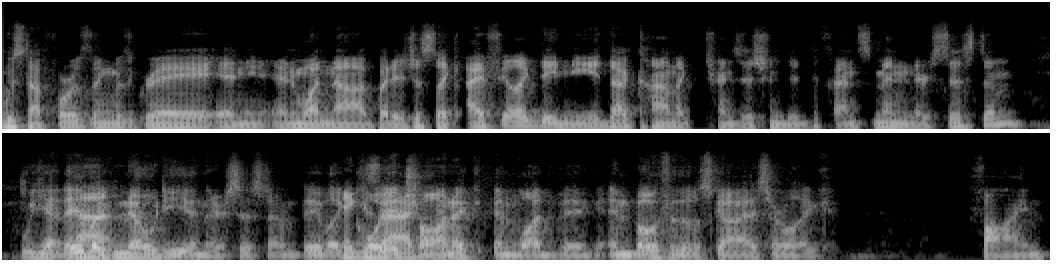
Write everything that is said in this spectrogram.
Gustav Forsling was great and and whatnot, but it's just like I feel like they need that kind of like transition to defenseman in their system. Well, yeah, they have uh, like no D in their system. They have like exactly. and Ludwig, and both of those guys are like fine,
